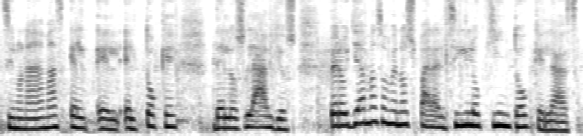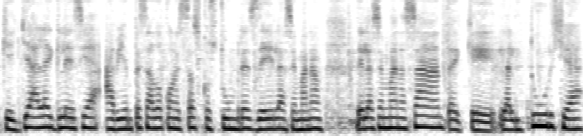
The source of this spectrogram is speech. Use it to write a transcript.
sino nada más el, el, toque de los labios. Pero ya más o menos para el siglo V, que las, que ya la iglesia había empezado con estas costumbres de la semana, de la Semana Santa, que la liturgia,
